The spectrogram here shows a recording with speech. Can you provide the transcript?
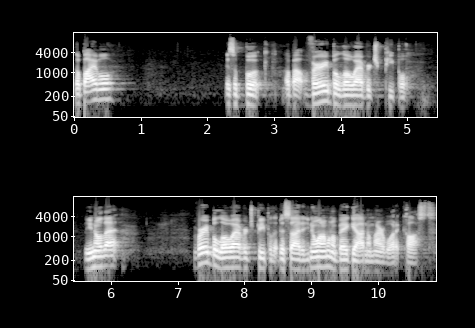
The Bible is a book about very below average people. You know that? very below average people that decided, you know what, I'm going to obey God no matter what it costs.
